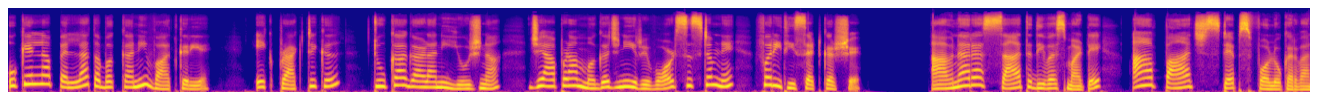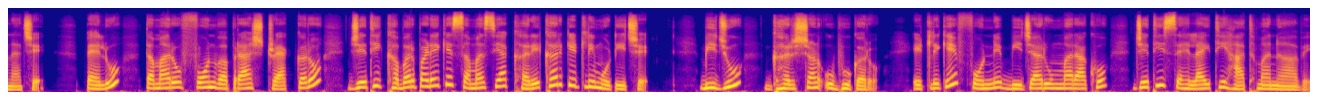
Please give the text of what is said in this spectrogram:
ઉકેલના પહેલા તબક્કાની વાત કરીએ. એક પ્રેક્ટિકલ ટૂંકા ગાળાની યોજના જે આપણા મગજની રિવોર્ડ સિસ્ટમને ફરીથી સેટ કરશે. આવનારા સાત દિવસ માટે આ પાંચ સ્ટેપ્સ ફોલો કરવાના છે. પહેલું, તમારો ફોન વપરાશ ટ્રેક કરો, જેથી ખબર પડે કે સમસ્યા ખરેખર કેટલી મોટી છે. બીજું, ઘર્ષણ ઊભું કરો, એટલે કે ફોનને બીજા રૂમમાં રાખો, જેથી સહેલાઈથી હાથમાં ન આવે.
